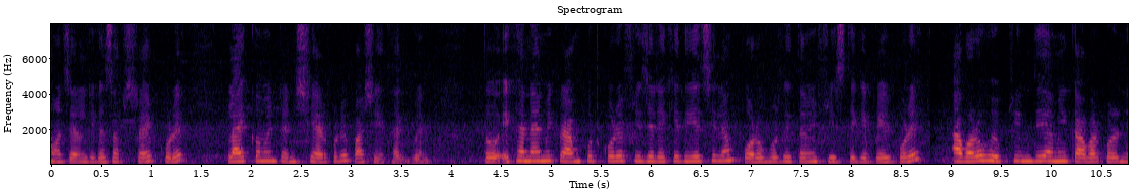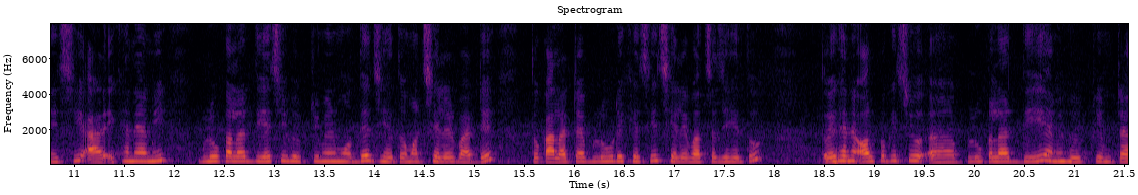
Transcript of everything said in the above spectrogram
আমার চ্যানেলটিকে সাবস্ক্রাইব করে লাইক কমেন্ট অ্যান্ড শেয়ার করে পাশেই থাকবেন। তো এখানে আমি ক্রামকুট করে ফ্রিজে রেখে দিয়েছিলাম, পরবর্তীতে আমি ফ্রিজ থেকে বের করে আবারও হুইপ ক্রিম দিয়ে আমি কাভার করে নিয়েছি। আর এখানে আমি ব্লু কালার দিয়েছি হুইপ ক্রিমের মধ্যে, যেহেতু আমার ছেলের বার্থডে তো কালারটা ব্লু রেখেছি, ছেলে বাচ্চা যেহেতু। তো এখানে অল্প কিছু ব্লু কালার দিয়ে আমি হুইপ ক্রিমটা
